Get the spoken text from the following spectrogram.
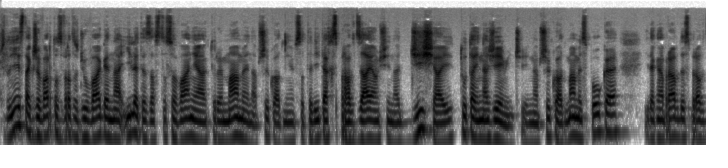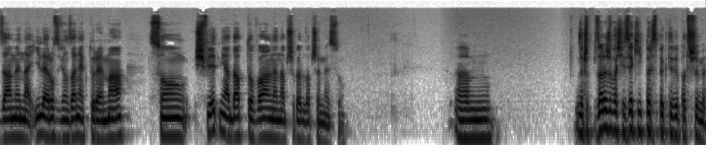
Czy to nie jest tak, że warto zwracać uwagę na ile te zastosowania, które mamy na przykład nie, w satelitach, sprawdzają się na dzisiaj tutaj na Ziemi? Czyli na przykład mamy spółkę i tak naprawdę sprawdzamy na ile rozwiązania, które ma, są świetnie adaptowalne na przykład dla przemysłu. Um, znaczy, zależy właśnie z jakiej perspektywy patrzymy.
